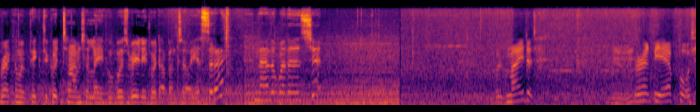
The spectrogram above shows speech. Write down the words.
reckon we picked a good time to leave. It was really good up until yesterday. Now the weather is shit. We've made it. Mm-hmm. We're at the airport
